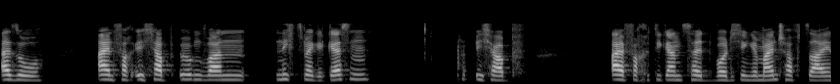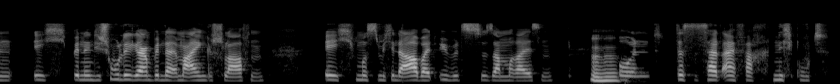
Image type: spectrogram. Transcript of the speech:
Also einfach, ich habe irgendwann nichts mehr gegessen. Ich habe einfach die ganze Zeit wollte ich in Gemeinschaft sein. Ich bin in die Schule gegangen, bin da immer eingeschlafen. Ich musste mich in der Arbeit übelst zusammenreißen. Mhm. Und das ist halt einfach nicht gut.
